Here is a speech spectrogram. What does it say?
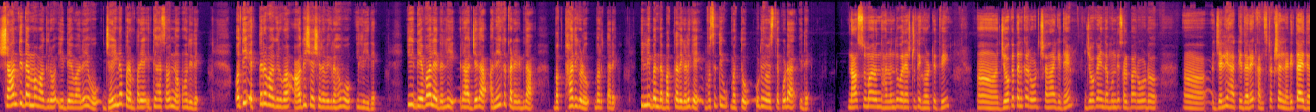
ಶಾಂತಿಧಾಮವಾಗಿರುವ ಈ ದೇವಾಲಯವು ಜೈನ ಪರಂಪರೆಯ ಇತಿಹಾಸವನ್ನು ಹೊಂದಿದೆ. ಅತಿ ಎತ್ತರವಾಗಿರುವ ಆದಿಶೇಷನ ವಿಗ್ರಹವು ಇಲ್ಲಿ ಇದೆ. ಈ ದೇವಾಲಯದಲ್ಲಿ ರಾಜ್ಯದ ಅನೇಕ ಕಡೆಯಿಂದ ಭಕ್ತಾದಿಗಳು ಬರುತ್ತಾರೆ. ಇಲ್ಲಿ ಬಂದ ಭಕ್ತಾದಿಗಳಿಗೆ ವಸತಿ ಮತ್ತು ಊಟದ ವ್ಯವಸ್ಥೆ ಕೂಡ ಇದೆ. ನಾವು ಸುಮಾರು ಒಂದು ಹನ್ನೊಂದುವರೆ ಅಷ್ಟೊತ್ತಿಗೆ ಹೊರಟಿದ್ವಿ. ಜೋಗ ತನಕ ರೋಡ್ ಚೆನ್ನಾಗಿದೆ. ಜೋಗದಿಂದ ಮುಂದೆ ಸ್ವಲ್ಪ ರೋಡು ಜಲ್ಲಿ ಹಾಕಿದ್ದಾರೆ. ಕನ್ಸ್ಟ್ರಕ್ಷನ್ ನಡೀತಾ ಇದೆ.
